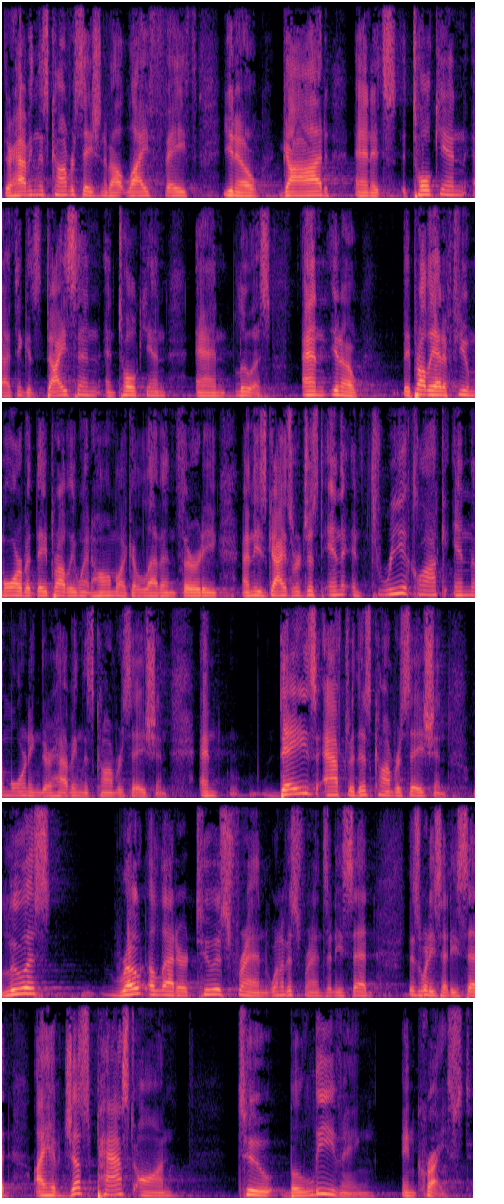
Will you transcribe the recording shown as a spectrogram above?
They're having this conversation about life, faith, you know, God, and it's Tolkien, I think it's Dyson and Tolkien and Lewis. And, you know, they probably had a few more, but they probably went home like 11:30. And these guys were just in, and three o'clock in the morning. They're having this conversation. And days after this conversation, Lewis wrote a letter to his friend, one of his friends, and he said, This is what he said. He said, I have just passed on to believing in Christ.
